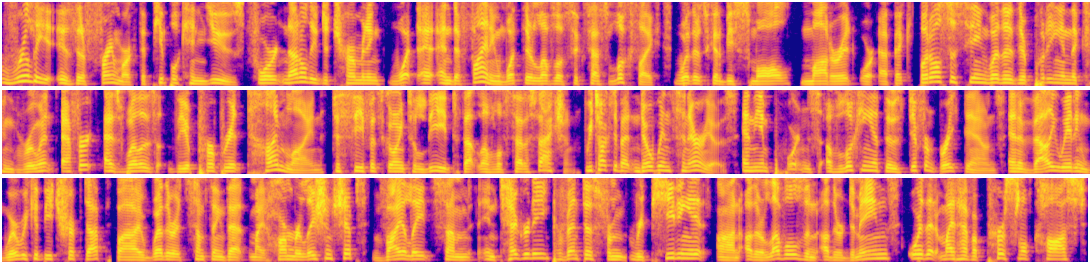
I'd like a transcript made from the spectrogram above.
really is a framework that people can use for not only determining what and defining what their level of success looks like, whether it's going to be small, moderate, or epic, but also seeing whether they're putting in the congruent effort as well as the appropriate timeline to see if it's going to lead to that level of satisfaction. We talked about no win scenarios and the importance of looking at those different breakdowns and evaluating where we could be tripped up by whether it's something that might harm relationships, violate some integrity, prevent us from repeating it on other levels and other domains, or that it might have a personal cost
